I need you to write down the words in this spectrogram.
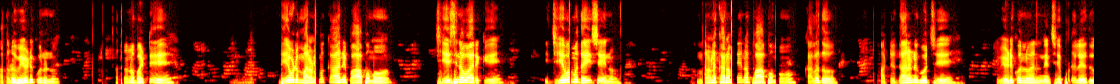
అతడు వేడుకును అతను బట్టి దేవుడు మరణము కాని పాపము చేసిన వారికి జీవము దయచేయను. మరణకరమైన పాపము కలదు. అటు దానిని గూర్చి వేడుకలు అని నేను చెప్పుడు లేదు.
